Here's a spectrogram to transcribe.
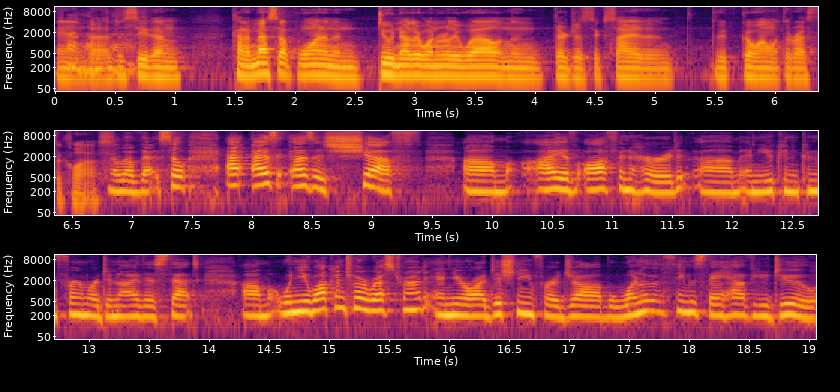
And uh, just see them kind of mess up one and then do another one really well, and then they're just excited and go on with the rest of the class. I love that. So, as as a chef, um, I have often heard, um, and you can confirm or deny this, that um, when you walk into a restaurant and you're auditioning for a job, one of the things they have you do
